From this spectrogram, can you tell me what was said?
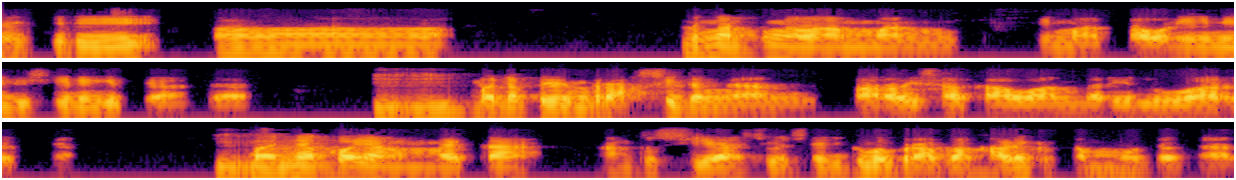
Ya jadi uh, dengan pengalaman lima tahun ini di sini gitu ya dan mm-hmm. banyak berinteraksi dengan para wisatawan dari luar gitu ya. Mm-hmm. Banyak kok yang mereka antusias juga saya juga beberapa kali ketemu dengan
